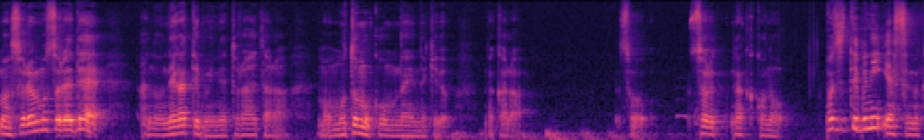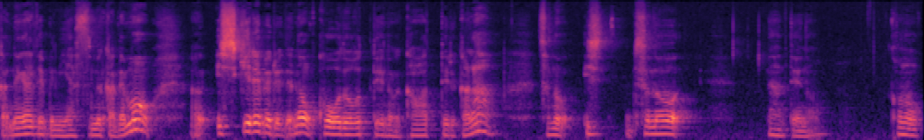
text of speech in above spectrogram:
まあそれもそれであのネガティブにね捉えたら、まあ、元も子もないんだけどだからそうそれなんかこのポジティブに休むかネガティブに休むかでも意識レベルでの行動っていうのが変わってるからそのそのなんていうの？この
